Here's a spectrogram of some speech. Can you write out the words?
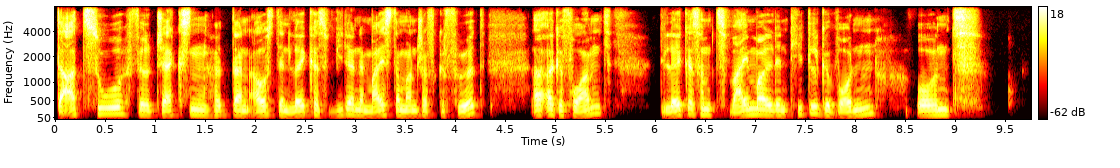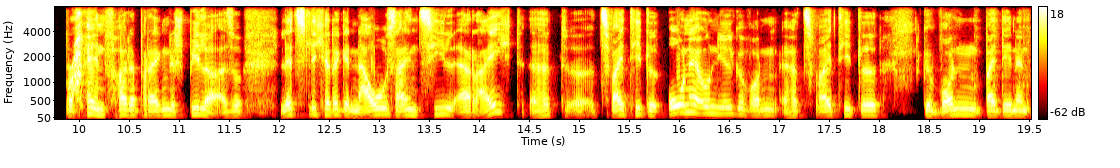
dazu, Phil Jackson hat dann aus den Lakers wieder eine Meistermannschaft geführt, äh, geformt. Die Lakers haben zweimal den Titel gewonnen und Brian war der prägende Spieler. Also letztlich hat er genau sein Ziel erreicht. Er hat äh, zwei Titel ohne O'Neill gewonnen. Er hat zwei Titel gewonnen, bei denen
